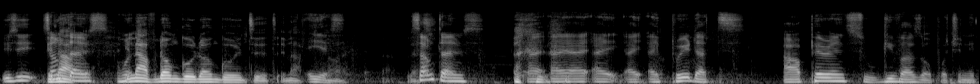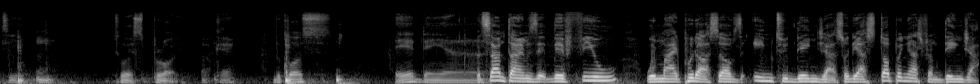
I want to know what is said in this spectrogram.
you see, sometimes enough, enough. Don't go. Don't go into it. Enough. Yes. Alright, Sometimes I, I, I, I, I, pray that our parents will give us the opportunity to explore. Okay. Because eh, But sometimes they, they feel we might put ourselves into danger, so they are stopping us from danger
